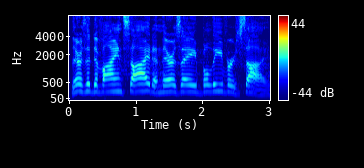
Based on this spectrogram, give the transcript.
There's a divine side and there's a believer's side.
